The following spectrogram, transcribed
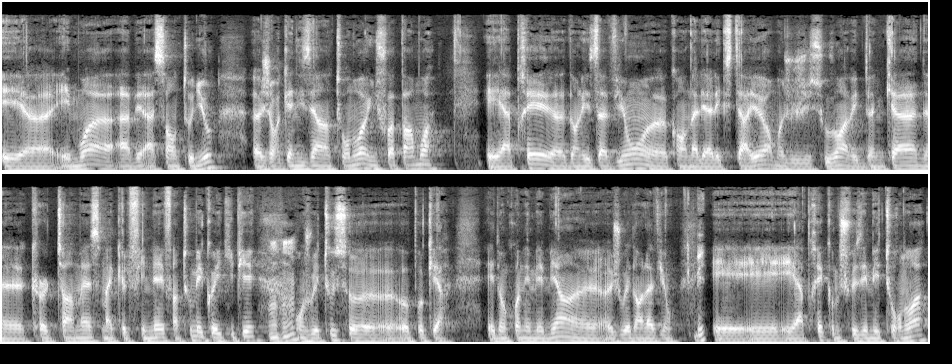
Et, euh, et moi, à, à San Antonio, euh, j'organisais un tournoi une fois par mois. Et après, euh, dans les avions, euh, quand on allait à l'extérieur, moi je jouais souvent avec Duncan, euh, Kurt Thomas, Michael Finlay, enfin tous mes coéquipiers, Mhm. on jouait tous au, au poker. Et donc on aimait bien jouer dans l'avion. Et, et, et après, comme je faisais mes tournois,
